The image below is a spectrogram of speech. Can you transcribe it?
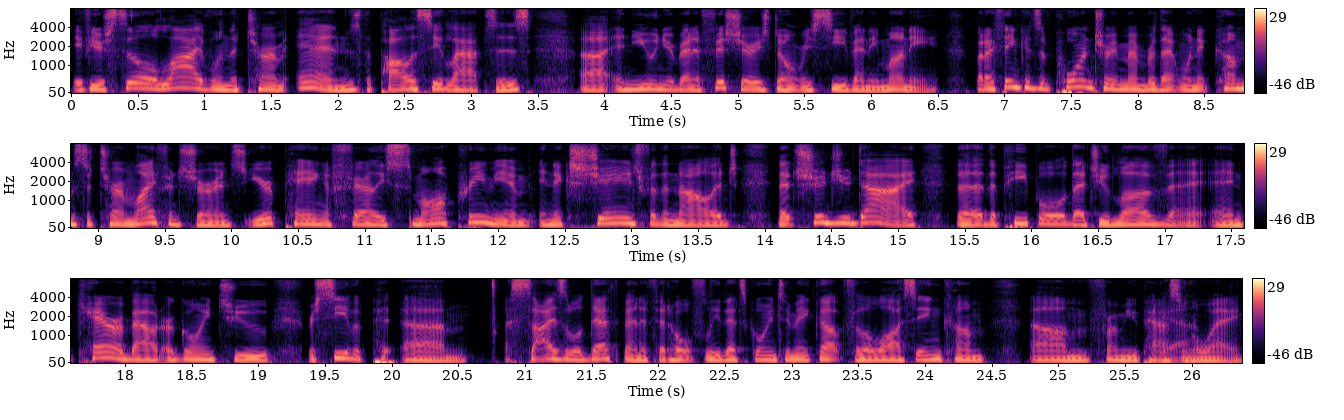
If you're still alive when the term ends, the policy lapses uh, and you and your beneficiaries don't receive any money. But I think it's important to remember that when it comes to term life insurance, you're paying a fairly small premium in exchange for the knowledge that should you you die, the the people that you love and care about are going to receive a um, a sizable death benefit, hopefully, that's going to make up for the lost income um, from you passing yeah. away.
